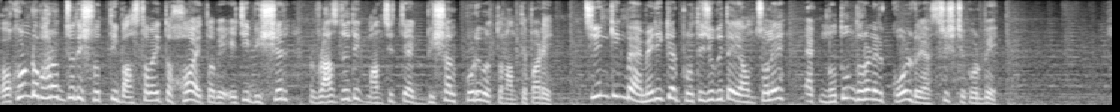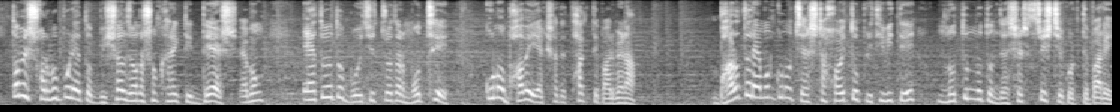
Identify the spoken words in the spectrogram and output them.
অখণ্ড ভারত যদি সত্যি বাস্তবায়িত হয়, তবে এটি বিশ্বের রাজনৈতিক মানচিত্রে এক বিশাল পরিবর্তন আনতে পারে। চীন কিংবা আমেরিকার প্রতিযোগিতা এই অঞ্চলে এক নতুন ধরনের কোল্ড ওয়ার সৃষ্টি করবে। তবে সর্বোপরি এত বিশাল জনসংখ্যার একটি দেশ এবং এত এত বৈচিত্র্যতার মধ্যে কোনোভাবেই একসাথে থাকতে পারবে না। ভারতের এমন কোনো চেষ্টা হয়তো পৃথিবীতে নতুন নতুন দেশের সৃষ্টি করতে পারে।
